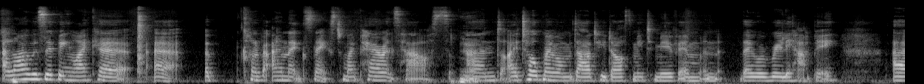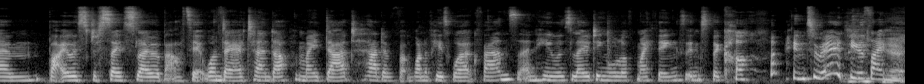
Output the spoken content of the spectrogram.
And I was living like a, a, a kind of annex next to my parents' house, Yeah. and I told my mum and dad who'd asked me to move in, and they were really happy. Um, but I was just so slow about it. One day I turned up and my dad had a, one of his work vans and he was loading all of my things into the car, into it. He was like, Yeah.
